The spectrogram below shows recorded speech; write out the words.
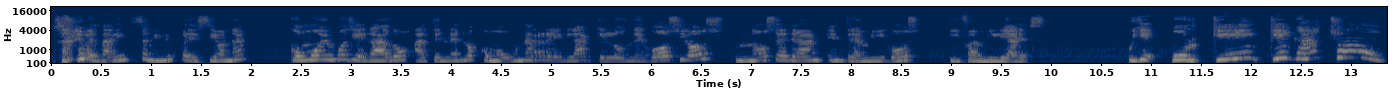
sea, de verdad, entonces a mí me impresiona cómo hemos llegado a tenerlo como una regla que los negocios no se dan entre amigos y familiares. Oye, ¿por qué? ¡Qué gacho!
